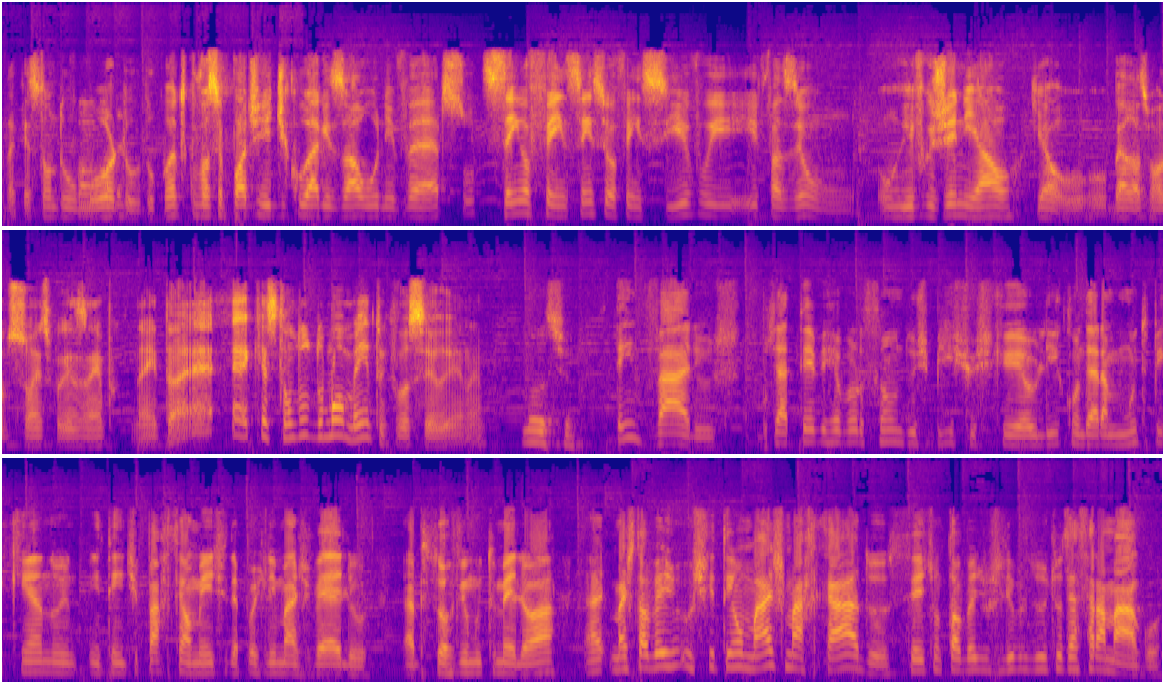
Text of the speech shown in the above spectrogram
da questão do humor, do, do quanto que você pode ridicularizar o universo sem, ofen sem ser ofensivo e, e fazer um, um livro genial, que é o, o Belas Maldições, por exemplo. Né? Então é, é questão do, do momento que você lê, né? Lúcio. Tem vários. Já teve Revolução dos Bichos que eu li quando era muito pequeno, entendi parcialmente, depois li mais velho, absorvi muito melhor. Ah, Mas talvez os que tenham mais marcado sejam talvez os livros do José Saramago.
